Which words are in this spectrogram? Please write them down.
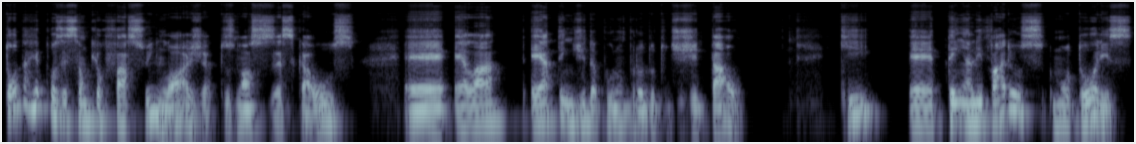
toda reposição que eu faço em loja dos nossos SKUs, é, ela é atendida por um produto digital que é, tem ali vários motores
